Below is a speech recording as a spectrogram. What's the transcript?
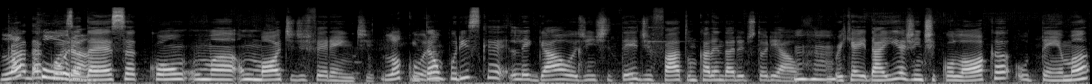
cada Loucura. coisa dessa com uma, um mote diferente. Loucura. Então, por isso que é legal a gente ter de fato um calendário editorial. Uhum. Porque aí daí a gente coloca o tema,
